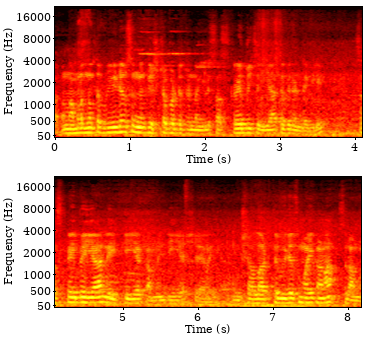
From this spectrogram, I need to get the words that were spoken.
അപ്പം നമ്മൾ ഇന്നത്തെ വീഡിയോസ് നിങ്ങൾക്ക് ഇഷ്ടപ്പെട്ടിട്ടുണ്ടെങ്കിൽ സബ്സ്ക്രൈബ് ചെയ്യാത്തവരുണ്ടെങ്കിൽ സബ്സ്ക്രൈബ് ചെയ്യുക ലൈക്ക് ചെയ്യുക കമന്റ് ചെയ്യുക ഷെയർ ചെയ്യുക. ഇൻഷാല്ല അടുത്ത വീഡിയോസുമായി കാണാം. അസ്സാം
